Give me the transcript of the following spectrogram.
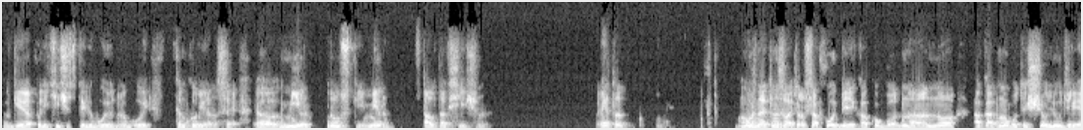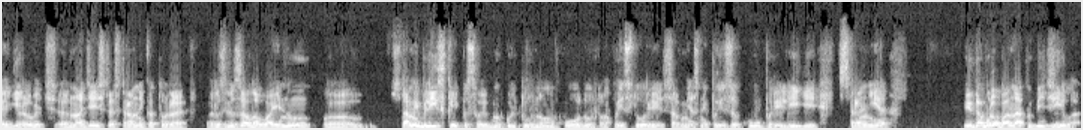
в геополитической любой другой конкуренции. Э, мир, русский мир стал токсичен. Это можно это назвать русофобией, как угодно, но а как могут еще люди реагировать э, на действия страны, которая развязала войну э, самой близкой по своему культурному ходу, там, по истории совместной, по языку, по религии стране. И добро бы она победила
